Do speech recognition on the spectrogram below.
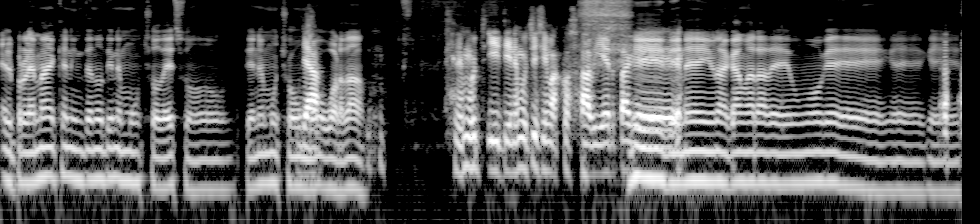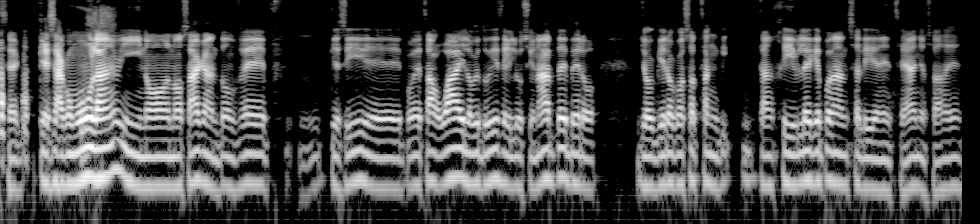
el, problema es que Nintendo tiene mucho de eso, tiene mucho humo guardado. Tiene y tiene muchísimas cosas abiertas sí, que. tiene una cámara de humo que, que, se, que se, acumulan y no, no sacan. Entonces, que sí, eh, puede estar guay lo que tú dices, ilusionarte, pero yo quiero cosas tan tangibles que puedan salir en este año, ¿sabes?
